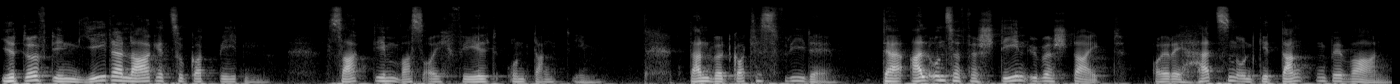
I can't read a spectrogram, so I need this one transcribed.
Ihr dürft in jeder Lage zu Gott beten. Sagt ihm, was euch fehlt und dankt ihm. Dann wird Gottes Friede, der all unser Verstehen übersteigt, eure Herzen und Gedanken bewahren,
